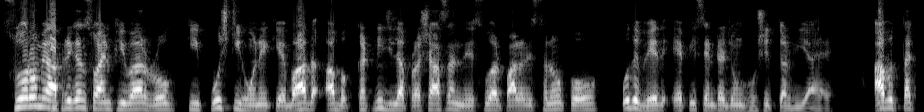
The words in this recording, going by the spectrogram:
सुअरों में अफ्रीकन स्वाइन फीवर रोग की पुष्टि होने के बाद अब कटनी जिला प्रशासन ने सुअर पालन स्थलों को उदभेद एपी जोन घोषित कर दिया है। अब तक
